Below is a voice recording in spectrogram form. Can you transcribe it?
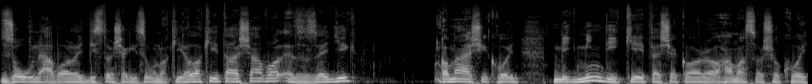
zónával, egy biztonsági zóna kialakításával, ez az egyik. A másik, hogy még mindig képesek arra a hamaszosok, hogy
